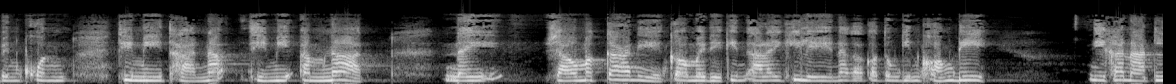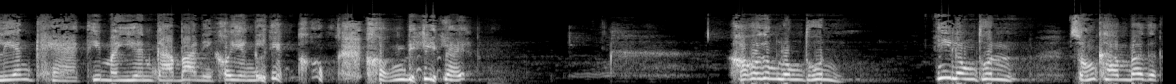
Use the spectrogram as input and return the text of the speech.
เป็นคนที่มีฐานะที่มีอำนาจ ในชาวมักกะนี่ ก็ไม่ได้กินอะไรขี้เลนะก็ก็ต้องกินของดีนี่ขนาดเลี้ยงแขกที่มาเยือนกาบ้านนี่เขายังเลี้ยงของของดีเลย เขาก็ต้องลงทุน นี่ลงทุนสงครามบัตร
